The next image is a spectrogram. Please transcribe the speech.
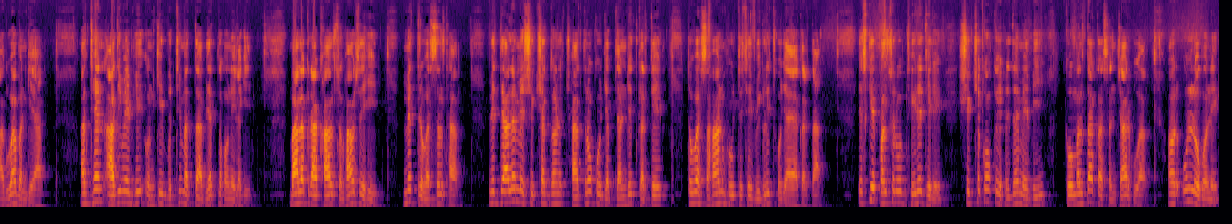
अगुआ बन गया। अध्ययन आदि में भी उनकी बुद्धिमत्ता व्यक्त होने लगी। बालक राखाल स्वभाव से ही मित्र वत्सल था। विद्यालय में शिक्षकगण छात्रों को जब दंडित करते तो वह सहानुभूति से विगलित हो जाया करता। इसके फलस्वरूप धीरे धीरे शिक्षकों के हृदय में भी कोमलता का संचार हुआ और उन लोगों ने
